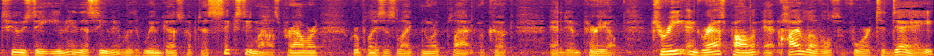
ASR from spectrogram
Tuesday evening, this evening, with wind gusts up to 60 miles per hour for places like North Platte, McCook, and Imperial. Tree and grass pollen at high levels for today.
